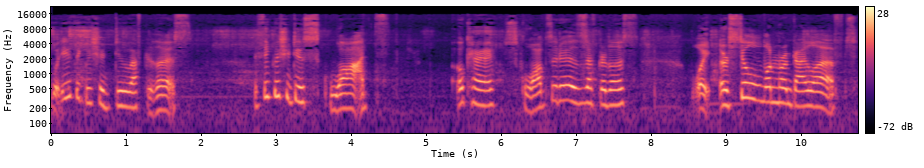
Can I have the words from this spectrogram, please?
what do you think we should do after this? I think we should do squads. Okay, squads it is after this. Wait, there's still one more guy left.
